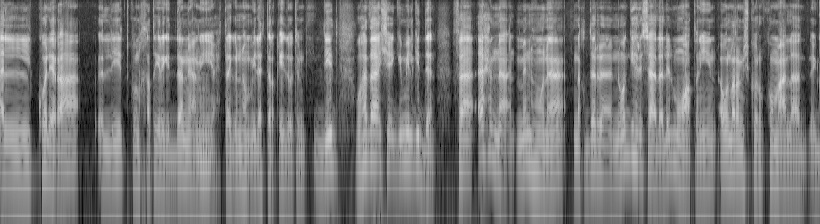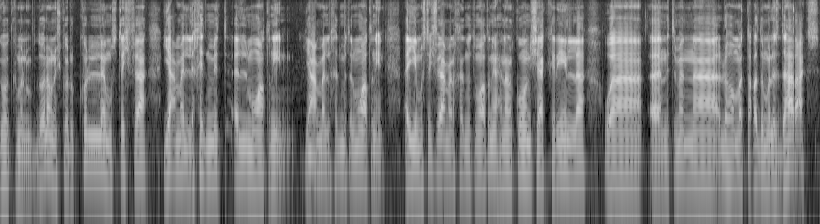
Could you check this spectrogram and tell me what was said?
الكوليرا. اللي تكون خطيرة جدا يعني. يحتاج إنهم إلى ترقيد وتمديد وهذا شيء جميل جدا. فإحنا من هنا نقدر نوجه رسالة للمواطنين. أول مرة نشكركم على جهودكم المبذولة ونشكر كل مستشفى يعمل لخدمة المواطنين. يعمل لخدمة المواطنين. أي مستشفى يعمل لخدمة المواطنين إحنا نكون شاكرين له ونتمنى لهم التقدم والازدهار عكس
